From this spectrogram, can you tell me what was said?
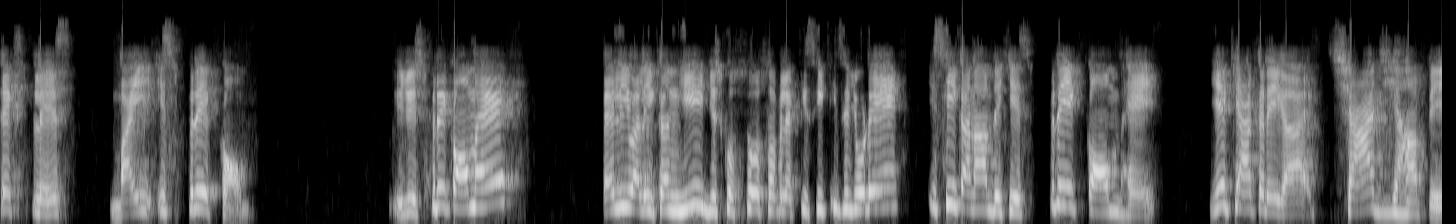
takes place by spray comb ये जो स्प्रे कॉम है, पहली वाली कंघी जिसको सोर्स ऑफ़ इलेक्ट्रिसिटी से जोड़े हैं, इसी का नाम देखिए स्प्रे कॉम है। ये क्या करेगा? चार्ज यहाँ पे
